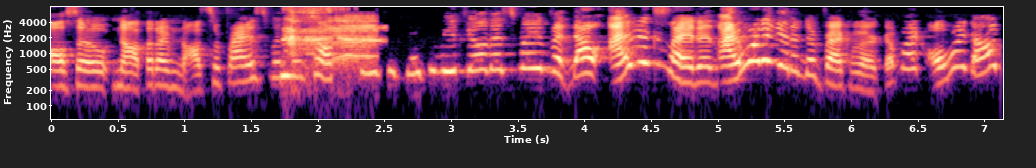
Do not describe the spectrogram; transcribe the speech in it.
also not that i'm not surprised with this topic making me feel this way but now i'm excited. I want to get into breath work i'm like oh my god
